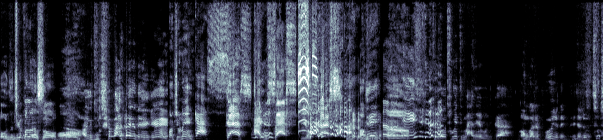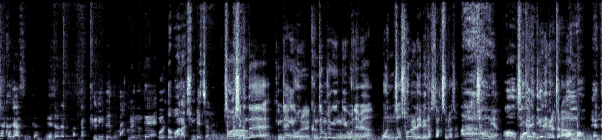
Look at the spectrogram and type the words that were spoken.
어, 눈치가 빨라졌어. 어, 아 이거 눈치가 빨라야 돼 이게 What's your name? Gas. Gas I'm Sass You Gas 오케이? 어. 오케이. 그리고 소개팅 많이 해보니까 뭔가를 보여줘야 됩니다 이제 좀 침착하지 않습니까? 예전에는 막 그냥 들이대고 막 그랬는데 오늘 또 뭐 하나 준비했잖아요 성아 씨, 어. 근데 굉장히 오늘 긍정적인 게 뭐냐면 먼저 손을 내밀었어, 악수를 하자고. 처음이야. 어, 지금까지 원모. 네가 내밀었잖아. 원모 핸드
